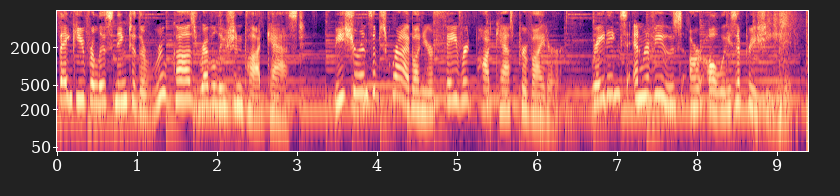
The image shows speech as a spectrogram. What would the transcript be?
Thank you for listening to the Root Cause Revolution podcast. Be sure and subscribe on your favorite podcast provider. Ratings and reviews are always appreciated.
